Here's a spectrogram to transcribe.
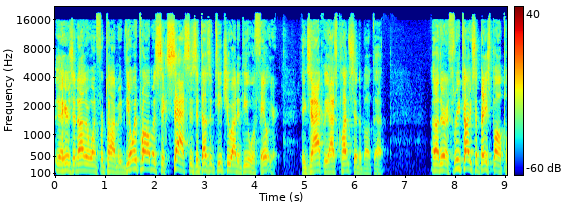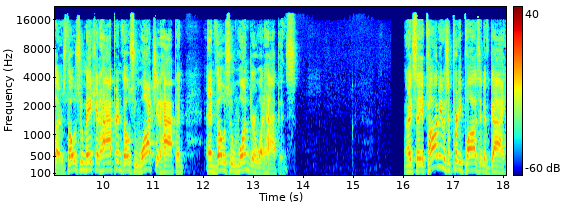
here's another one from Tommy. The only problem with success is it doesn't teach you how to deal with failure. Exactly. Ask Clemson about that. Uh, there are three types of baseball players those who make it happen, those who watch it happen, and those who wonder what happens. All right, so Tommy was a pretty positive guy.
